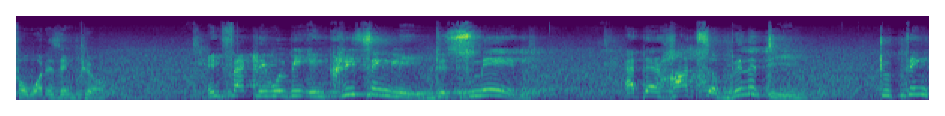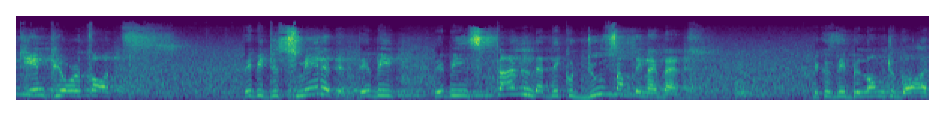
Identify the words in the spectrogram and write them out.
for what is impure. In fact, they will be increasingly dismayed at their heart's ability to think impure thoughts. They'd be dismayed at it. They'd be, they'd be stunned that they could do something like that because they belong to God.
